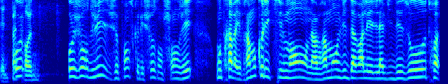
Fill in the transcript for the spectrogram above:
il y a une patronne. Aujourd'hui, je pense que les choses ont changé. On travaille vraiment collectivement, on a vraiment envie d'avoir l'avis des autres,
